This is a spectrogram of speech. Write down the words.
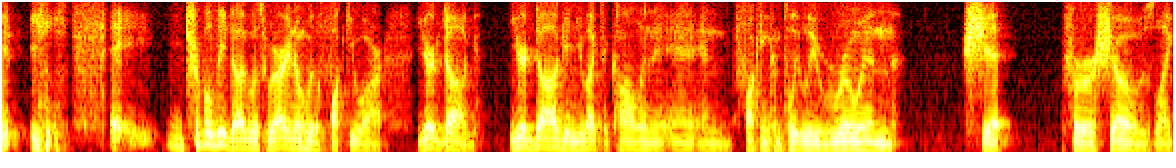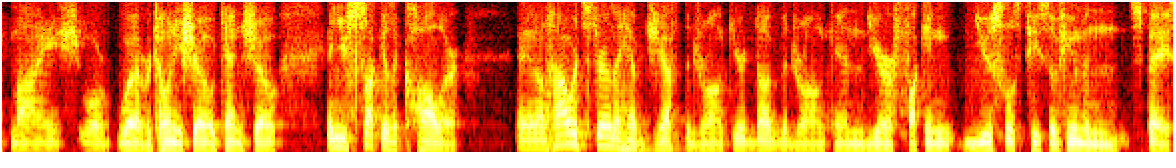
Eh, Triple D Douglas, we already know who the fuck you are. You're Doug. You're Doug, and you like to call in and, and fucking completely ruin shit for shows like my or whatever Tony show, Ken show, and you suck as a caller. And on Howard Stern, they have Jeff the drunk, you're Doug the drunk, and you're a fucking useless piece of human space.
